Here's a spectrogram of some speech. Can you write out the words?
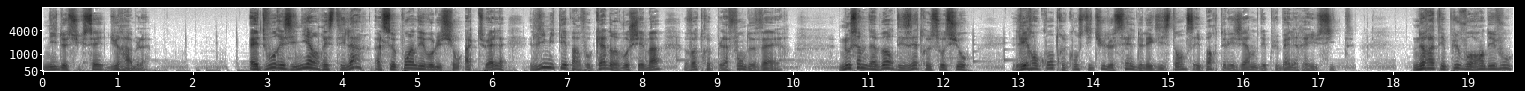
ni de succès durable. Êtes-vous résigné à en rester là, à ce point d'évolution actuel, limité par vos cadres, vos schémas, votre plafond de verre? Nous sommes d'abord des êtres sociaux. Les rencontres constituent le sel de l'existence et portent les germes des plus belles réussites. Ne ratez plus vos rendez-vous,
